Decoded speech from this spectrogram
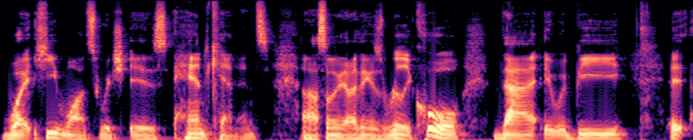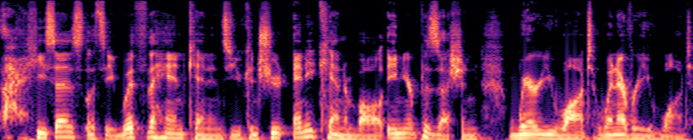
what he wants, which is hand cannons, uh, something that I think is really cool. That it would be. It, he says, let's see, with the hand cannons, you can shoot any cannonball in your possession where you want, whenever you want.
